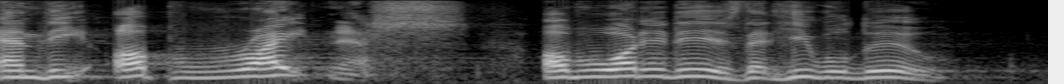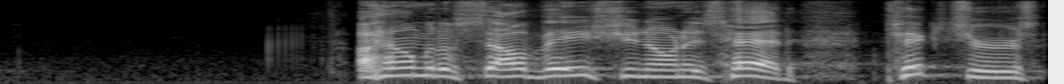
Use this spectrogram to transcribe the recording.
and the uprightness of what it is that he will do a helmet of salvation on his head, pictures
